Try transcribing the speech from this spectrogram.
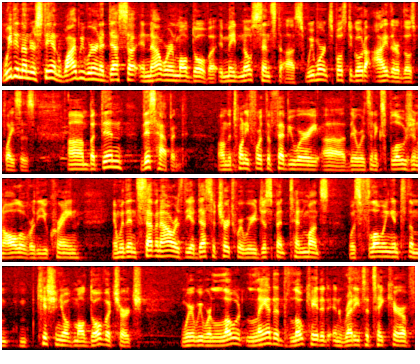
We didn't understand why we were in Odessa and now we're in Moldova. It made no sense to us. We weren't supposed to go to either of those places. Um, but then this happened. On the 24th of February, uh, there was an explosion all over the Ukraine. And within seven hours, the Odessa church, where we had just spent 10 months, was flowing into the Kishinev, Moldova church, where we were lo- landed, located, and ready to take care of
